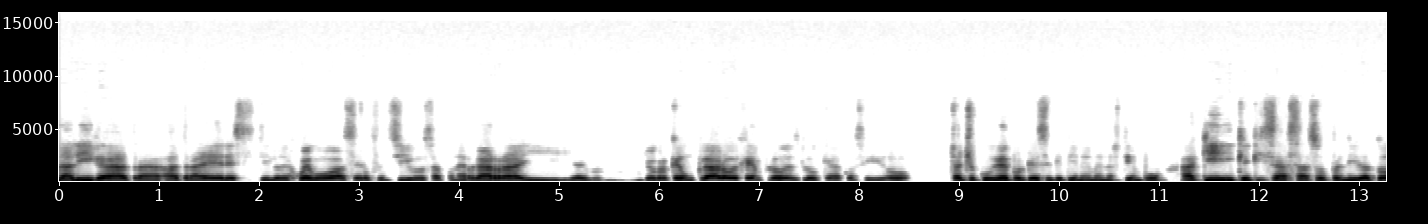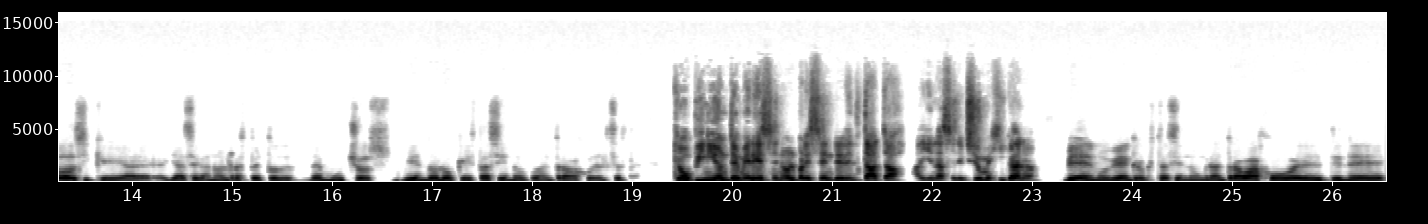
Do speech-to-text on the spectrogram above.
la liga, a, traer ese estilo de juego, a ser ofensivos, a poner garra y eh, yo creo que un claro ejemplo es lo que ha conseguido Chacho Cudé, porque es el que tiene menos tiempo aquí y que quizás ha sorprendido a todos y que eh, ya se ganó el respeto de, muchos viendo lo que está haciendo con el trabajo del Celta. ¿Qué opinión te merece ¿no? el presente del Tata ahí en la selección mexicana? Bien, muy bien, creo que está haciendo un gran trabajo, eh, tiene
